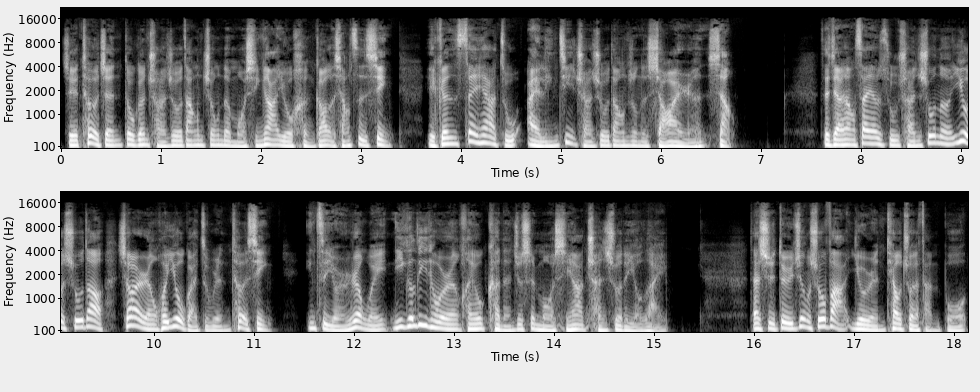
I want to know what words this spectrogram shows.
这些特征都跟传说当中的摩西亚有很高的相似性，也跟赛亚族矮灵记传说当中的小矮人很像。再加上赛亚族传说呢，也有说到小矮人会诱拐族人特性。因此，有人认为尼格利陀人很有可能就是摩西亚传说的由来。但是，对于这种说法，也有人跳出来反驳，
